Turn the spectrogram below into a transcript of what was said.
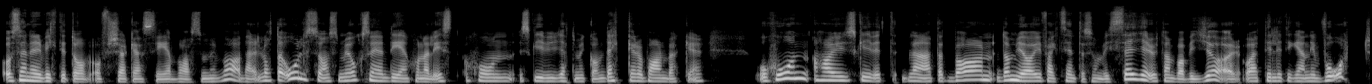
och sen är det viktigt då att försöka se vad som är vad här. Lotta Olsson, som ju också är en DN-journalist, hon skriver ju jättemycket om deckare och barnböcker. Och hon har ju skrivit bland annat att barn, de gör ju faktiskt inte som vi säger utan vad vi gör. Och att det är lite grann i vårt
